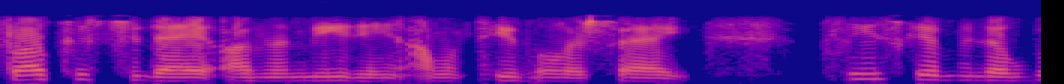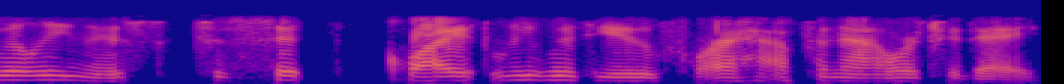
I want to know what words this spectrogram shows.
focus today on the meeting, on what people are saying. Please give me the willingness to sit quietly with you for a half an hour today.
